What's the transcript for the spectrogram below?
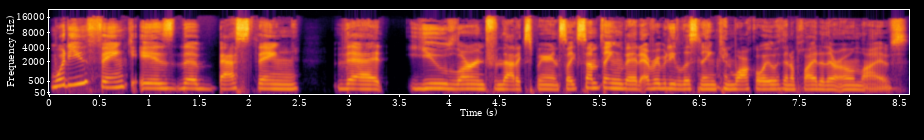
What do you think is the best thing that you learned from that experience? Like something that everybody listening can walk away with and apply to their own lives?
